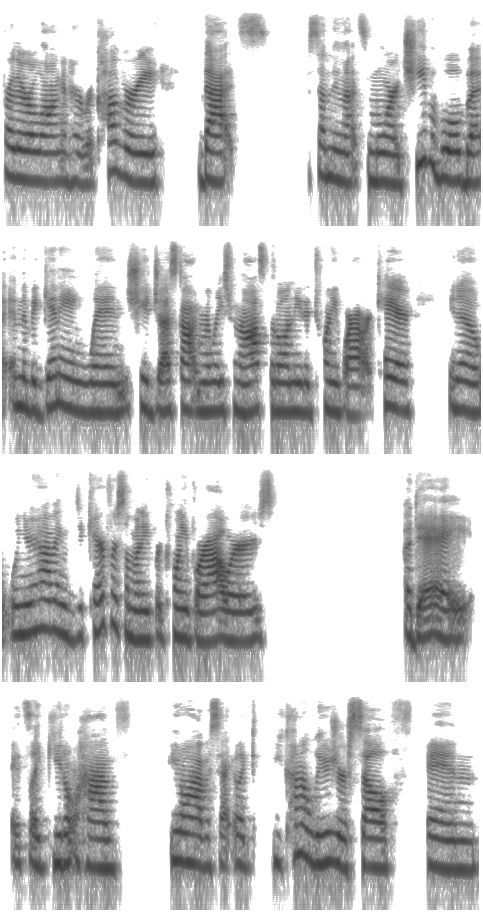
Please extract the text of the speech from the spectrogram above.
further along in her recovery, that's something that's more achievable. But in the beginning, when she had just gotten released from the hospital and needed 24 hour care, you know, when you're having to care for somebody for 24 hours a day, it's like you don't have you don't have a sec like you kind of lose yourself in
